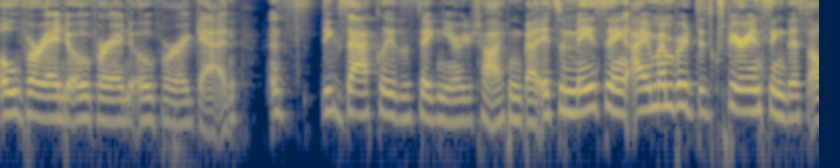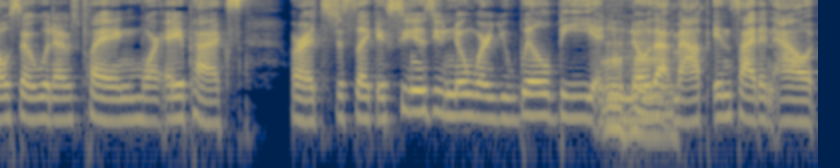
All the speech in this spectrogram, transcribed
over and over and over again. It's exactly the thing you're talking about. It's amazing. I remember experiencing this also when I was playing more Apex, where it's just like as soon as you know where you will be and you know that map inside and out,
